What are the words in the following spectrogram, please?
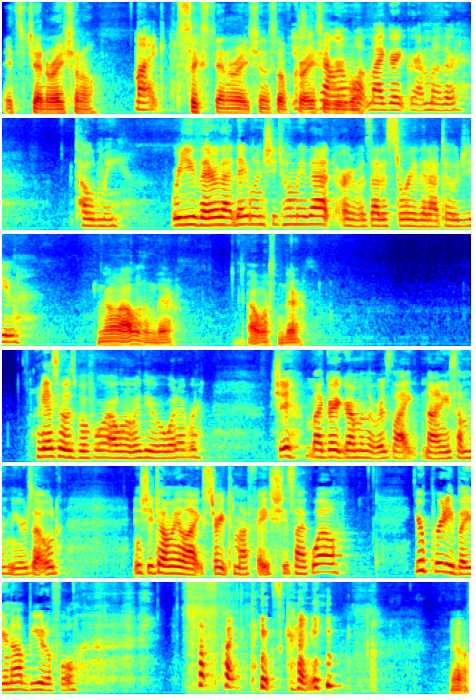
It's generational. Mike, Six generations of you crazy tell him people. what my great grandmother told me. Were you there that day when she told me that, or was that a story that I told you? No, I wasn't there. I wasn't there. I guess it was before I went with you or whatever. She, my great grandmother was like 90 something years old. And she told me, like, straight to my face, she's like, Well, you're pretty, but you're not beautiful. I was like, Thanks, Granny. Yeah,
